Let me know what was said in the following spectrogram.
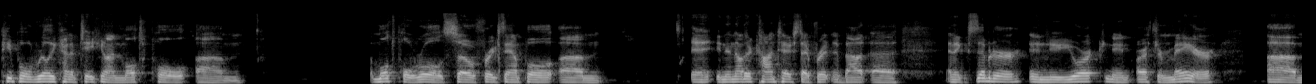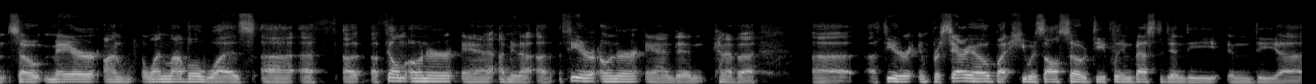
people really kind of taking on multiple um, multiple roles. So, for example, um, in, in another context, I've written about uh, an exhibitor in New York named Arthur Mayer. Um, so Mayer on one level was uh, a, a, a, film owner and I mean a, a theater owner and in kind of a uh, a theater impresario, but he was also deeply invested in the in the uh,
